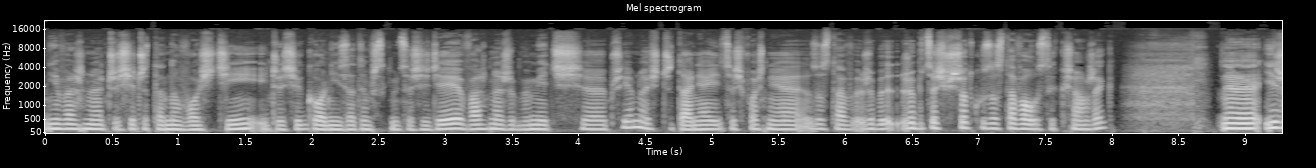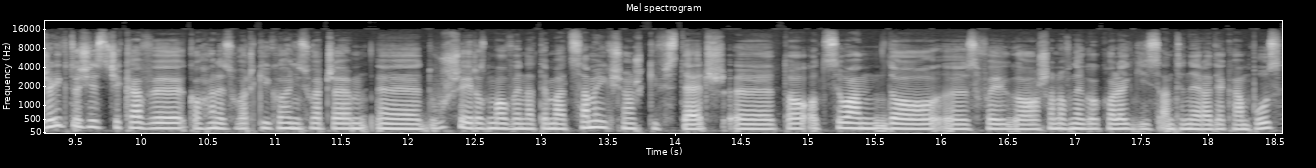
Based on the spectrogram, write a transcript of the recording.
nieważne czy się czyta nowości i czy się goni za tym wszystkim, co się dzieje, ważne, żeby mieć e, przyjemność czytania i coś właśnie żeby, żeby coś w środku zostawało z tych książek. E, Jeżeli ktoś jest ciekawy, kochane słuchaczki kochani słuchacze, e, dłuższej rozmowy na temat samej książki Wstecz, e, to odsyłam do e, swojego szanownego kolegi z anteny Radia Campus,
